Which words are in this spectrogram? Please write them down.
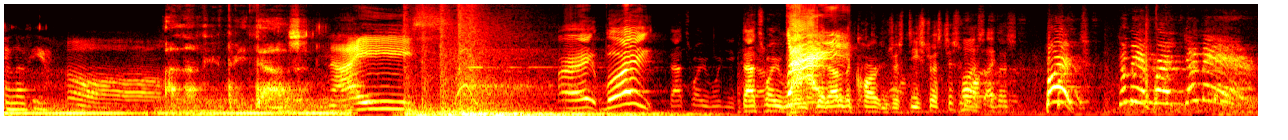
I love you. Aww. I love you 3000. Nice. All right, boy. That's why want you, that's why when you get out of the cart and just de-stress, just walk with us. Bert! Come here, Bert! Come here!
